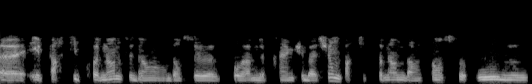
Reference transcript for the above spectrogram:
euh, est partie prenante dans, dans ce programme de pré-incubation, partie prenante dans le sens où nous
